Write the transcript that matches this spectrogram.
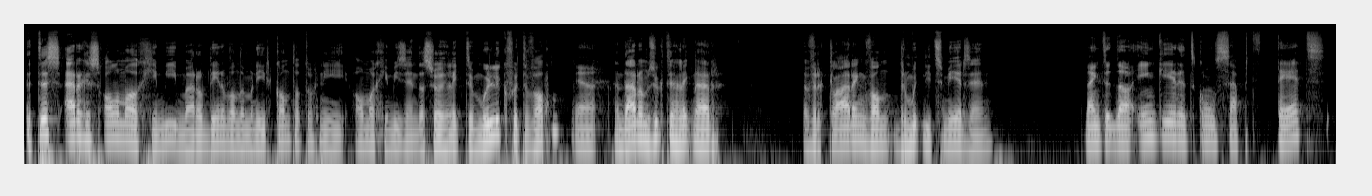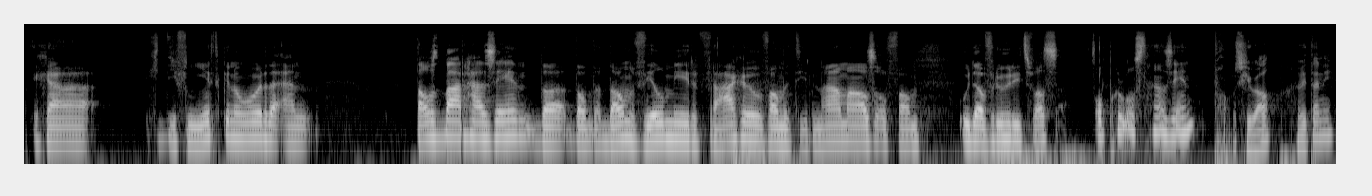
Het is ergens allemaal chemie, maar op de een of andere manier kan dat toch niet allemaal chemie zijn. Dat is zo gelijk te moeilijk voor te vatten. Ja. En daarom zoek je gelijk naar een verklaring van er moet niets meer zijn. Denk je dat één keer het concept tijd gaat gedefinieerd kunnen worden en tastbaar gaat zijn, dat, dat er dan veel meer vragen van het hiernamaals of van hoe dat vroeger iets was opgelost gaan zijn? Misschien wel, weet dat niet.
